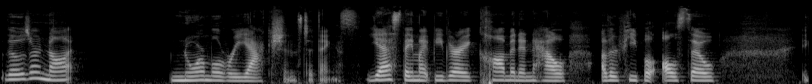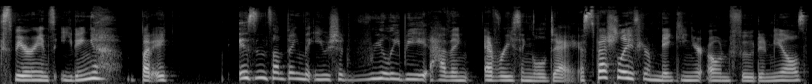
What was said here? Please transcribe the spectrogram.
those are not normal reactions to things. Yes, they might be very common in how other people also experience eating, but it isn't something that you should really be having every single day, especially if you're making your own food and meals.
